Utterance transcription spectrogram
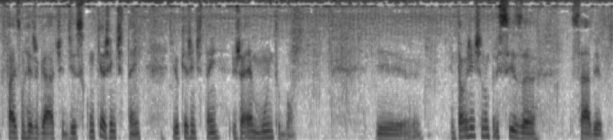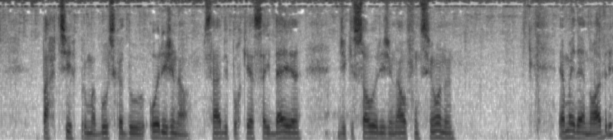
faz um resgate disso com o que a gente tem. E o que a gente tem já é muito bom. E então a gente não precisa, sabe, partir para uma busca do original, sabe? Porque essa ideia de que só o original funciona é uma ideia nobre,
